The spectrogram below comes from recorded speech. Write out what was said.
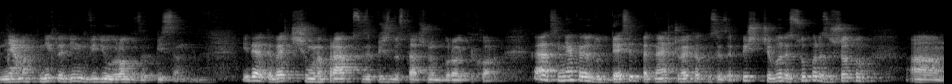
нямах нито един видеоурок записан. Идеята беше, че ще го направя, ако се запише достатъчно бройки хора. Казах си някъде до 10-15 човека, ако се запише, ще бъде супер, защото а,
